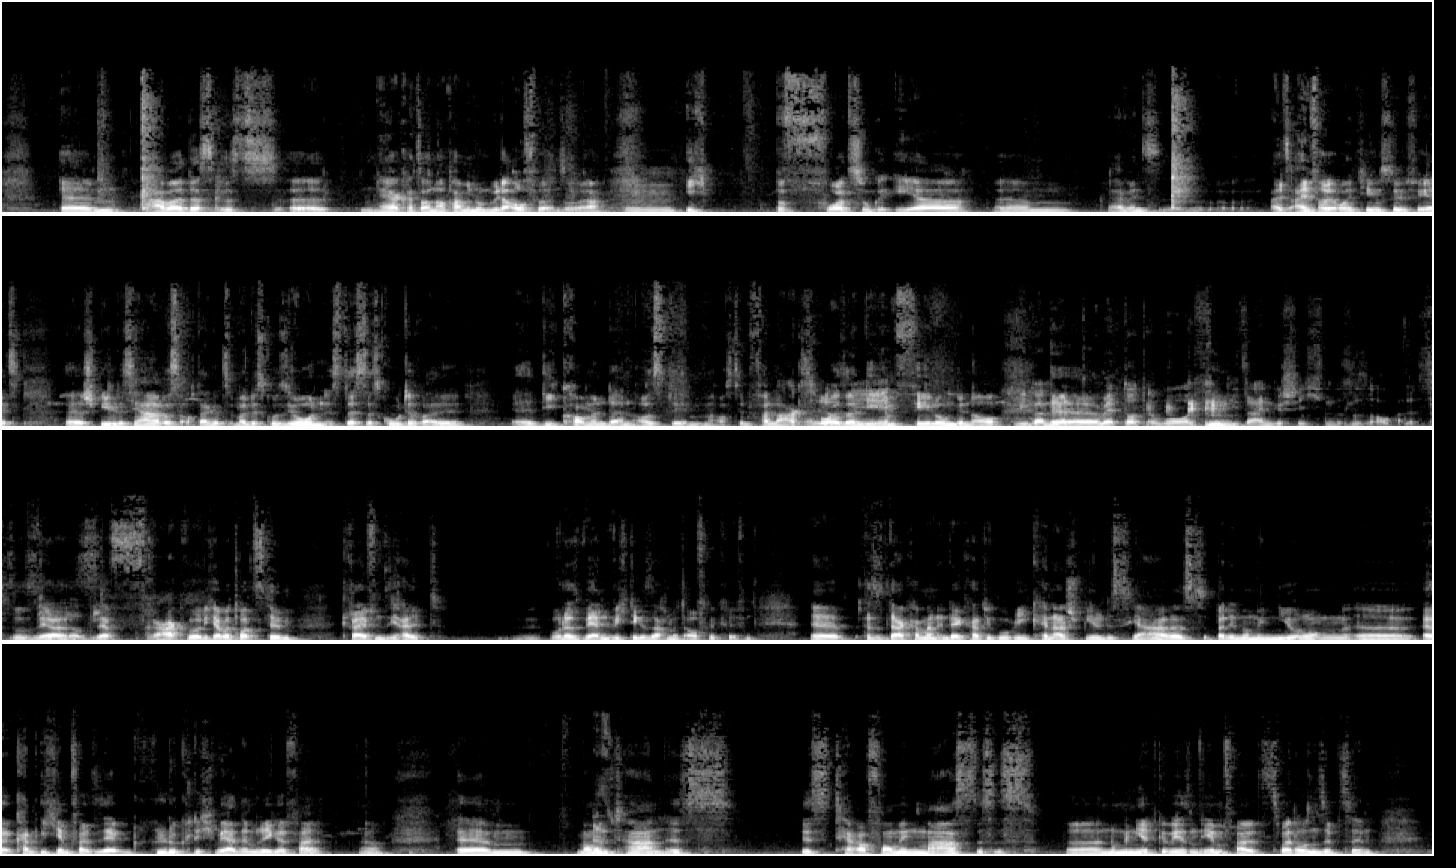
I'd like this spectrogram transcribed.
Ähm, aber das ist, äh, naja, kannst auch nach ein paar Minuten wieder aufhören, so, ja. Ich bevorzuge eher, ähm, ja, wenn es äh, als einfache Orientierungshilfe jetzt äh, Spiel des Jahres, auch da gibt es immer Diskussionen, ist das das Gute, weil äh, die kommen dann aus, dem, aus den Verlagshäusern, Lobby. die Empfehlung, genau. Wie beim Äh, Red, Dot Award für Designgeschichten, das ist auch alles. so sehr, sehr fragwürdig, aber trotzdem greifen sie halt oder werden wichtige Sachen mit aufgegriffen. Äh, also da kann man in der Kategorie Kennerspiel des Jahres bei den Nominierungen äh, äh, kann ich jedenfalls sehr glücklich werden im Regelfall. Ja. Ähm, momentan ist, ist Terraforming Mars, das ist äh, nominiert gewesen ebenfalls 2017.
